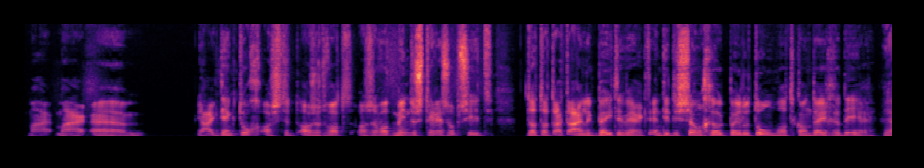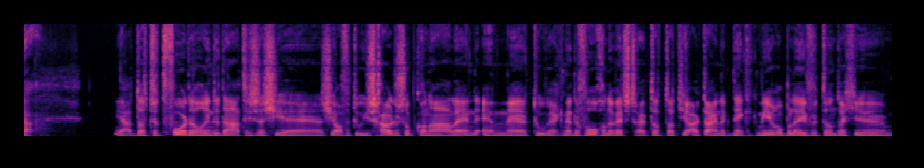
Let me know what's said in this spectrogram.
Maar, maar um, ja, ik denk toch als, het, als, het wat, als er wat minder stress op zit, dat dat uiteindelijk beter werkt. En dit is zo'n groot peloton wat kan degraderen. Ja. Ja, dat het voordeel inderdaad is als je, als je af en toe je schouders op kan halen en, en uh, toewerkt naar de volgende wedstrijd. Dat dat je uiteindelijk denk ik meer oplevert dan dat je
